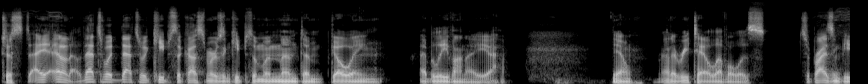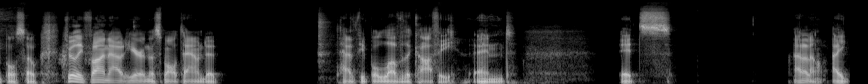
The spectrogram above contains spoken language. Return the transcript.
just I, I don't know. That's what that's what keeps the customers and keeps the momentum going I believe on a uh, you know at a retail level is surprising people. So it's really fun out here in the small town to have people love the coffee. And it's I don't know. I,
